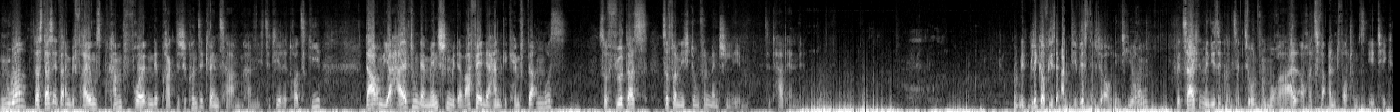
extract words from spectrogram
Nur, dass das etwa im Befreiungskampf folgende praktische Konsequenz haben kann. Ich zitiere Trotzki. Da um die Erhaltung der Menschen mit der Waffe in der Hand gekämpft werden muss, so führt das zur Vernichtung von Menschenleben. Zitat Ende. Mit Blick auf diese aktivistische Orientierung bezeichnet man diese Konzeption von Moral auch als Verantwortungsethik.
